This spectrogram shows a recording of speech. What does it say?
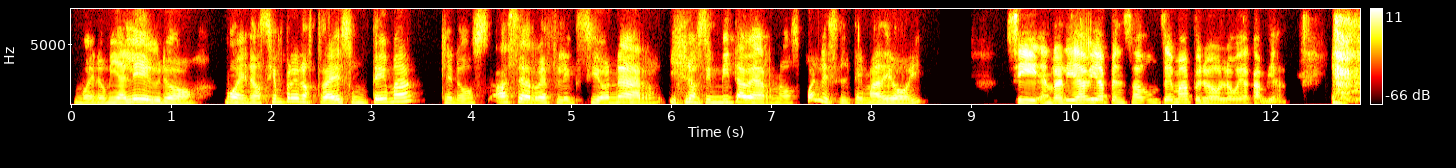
Bueno, me alegro. Bueno, siempre nos traes un tema que nos hace reflexionar y nos invita a vernos. ¿Cuál es el tema de hoy? Sí, en realidad había pensado un tema, pero lo voy a cambiar.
